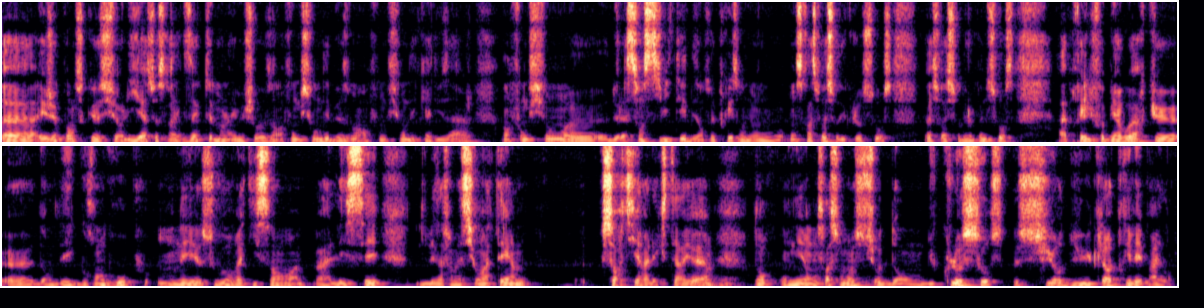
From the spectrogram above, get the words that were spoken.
Et je pense que sur l'IA, ce sera exactement la même chose en fonction des besoins, en fonction des cas d'usage, en fonction de la sensibilité des entreprises. On, sera soit sur du closed source, soit sur de l'open source. Après, il faut bien voir que dans des grands groupes, on est souvent réticent à laisser les informations internes sortir à l'extérieur. Mhm. Donc, on, est, on sera sûrement sur dans du close source sur du cloud privé, par exemple.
